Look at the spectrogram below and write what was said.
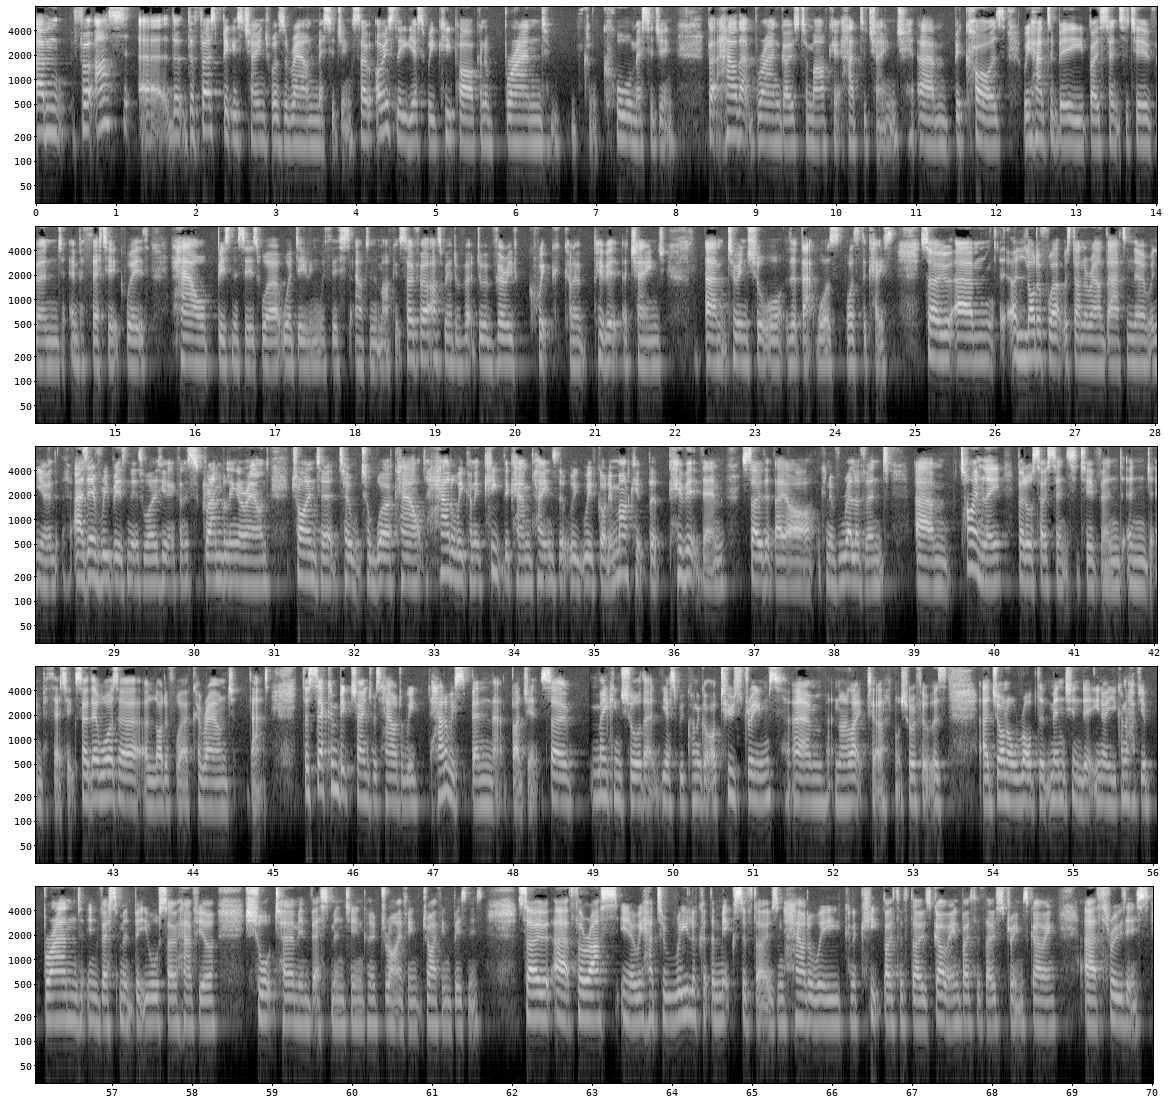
Um, for us, uh, the, the first biggest change was around messaging. So obviously, yes, we keep our kind of brand kind of core messaging, but how that brand goes to market had to change um, because we had to be both sensitive and empathetic with how businesses were, were dealing with this out in the market. So for us, we had to do a very quick kind of pivot, a change um, to ensure that that was was the case. So um, a lot of work was done around that, and there, you know, as every business was, you know, kind of scrambling around trying to, to, to work out how do we kind of keep the campaigns that we, we've got in market, but pivot them so that they are kind of relevant um, timely, but also sensitive and, and empathetic. So there was a, a, lot of work around that. The second big change was how do we how do we spend that budget? So making sure that yes, we've kind of got our two streams, um, and I like to. Not sure if it was uh, John or Rob that mentioned it. You know, you kind of have your brand investment, but you also have your short term investment in kind of driving driving business. So uh, for us, you know, we had to relook at the mix of those and how do we kind of keep both of those going, both of those streams going uh, through this.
